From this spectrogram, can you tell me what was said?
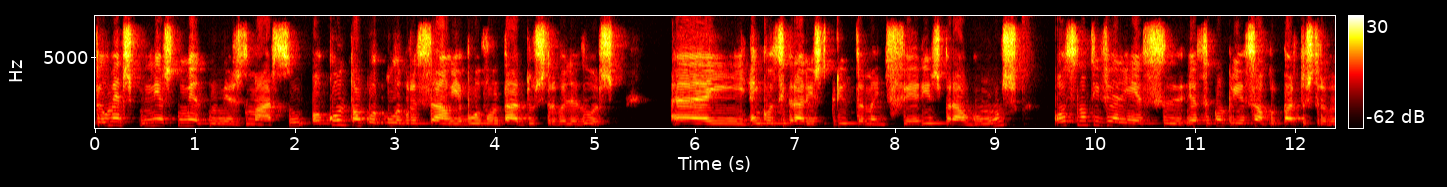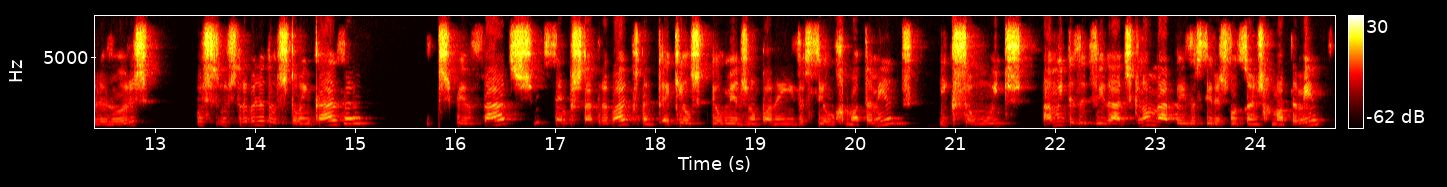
pelo menos neste momento, no mês de março, ou contam com a colaboração e a boa vontade dos trabalhadores em, em considerar este período também de férias para alguns, ou se não tiverem esse, essa compreensão por parte dos trabalhadores, os, os trabalhadores estão em casa, dispensados, sem prestar trabalho, portanto, aqueles que pelo menos não podem exercê-lo remotamente, e que são muitos. Há muitas atividades que não dá para exercer as funções remotamente.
